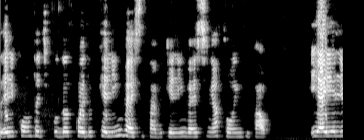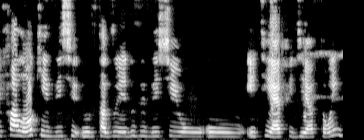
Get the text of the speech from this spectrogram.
ele conta, tipo, das coisas que ele investe, sabe? Que ele investe em ações e tal. E aí ele falou que existe, nos Estados Unidos existe um, um ETF de ações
